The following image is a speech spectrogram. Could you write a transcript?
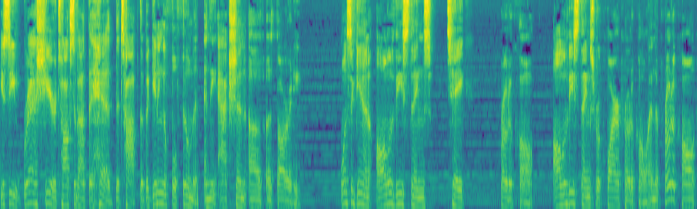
You see, Resh here talks about the head, the top, the beginning of fulfillment, and the action of authority. Once again, all of these things take protocol. All of these things require protocol. And the protocol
